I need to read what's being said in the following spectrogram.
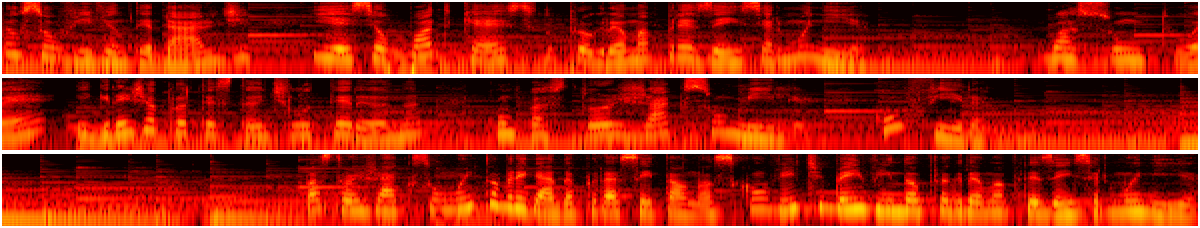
eu sou Vivian Tedardi e esse é o podcast do programa Presença e Harmonia. O assunto é Igreja Protestante Luterana com o pastor Jackson Miller. Confira. Pastor Jackson, muito obrigada por aceitar o nosso convite e bem-vindo ao programa Presença e Harmonia.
